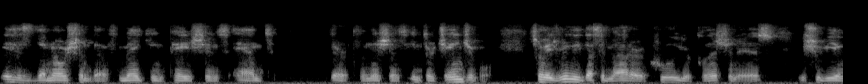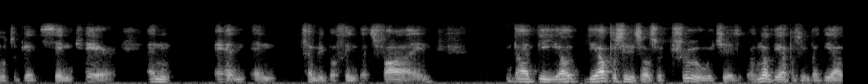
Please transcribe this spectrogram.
is the notion of making patients and their clinicians interchangeable. So it really doesn't matter who your clinician is. You should be able to get the same care. And and and some people think that's fine. But the the opposite is also true, which is well, not the opposite, but the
